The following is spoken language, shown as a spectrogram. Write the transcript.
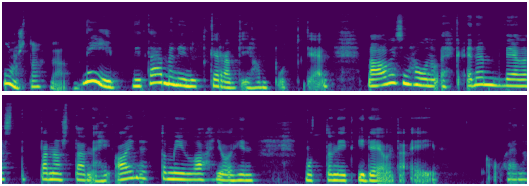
Kuulostaa hyvältä. Niin, niin tämä meni nyt kerrankin ihan putkeen. Mä olisin halunnut ehkä enemmän vielä sitten panostaa näihin aineettomiin lahjoihin, mutta niitä ideoita ei kauheana.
